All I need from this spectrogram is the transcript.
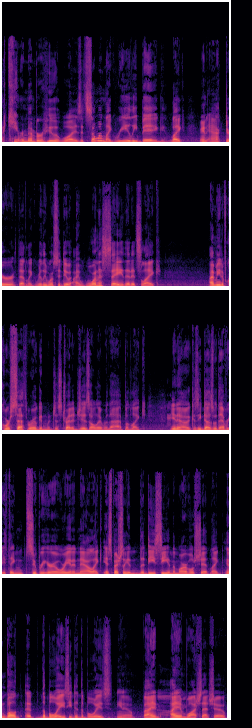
I can't remember who it was. It's someone like really big, like an actor that like really wants to do it. I want to say that it's like I mean, of course Seth Rogen would just try to jizz all over that, but like you know, because he does with everything superhero oriented now, like especially in the DC and the Marvel shit. Like, and well, uh, the boys, he did the boys, you know. But I didn't, I didn't watch that show.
